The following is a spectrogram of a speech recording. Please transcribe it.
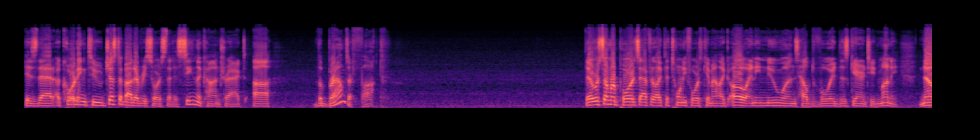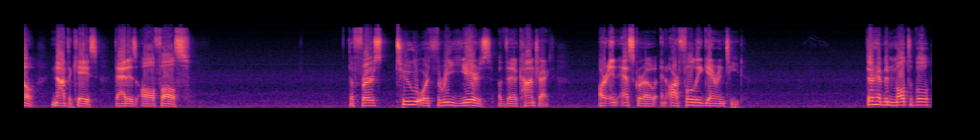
is that according to just about every source that has seen the contract, uh, the Browns are fucked. There were some reports after like the 24th came out, like, oh, any new ones helped void this guaranteed money. No, not the case. That is all false. The first two or three years of the contract are in escrow and are fully guaranteed. There have been multiple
